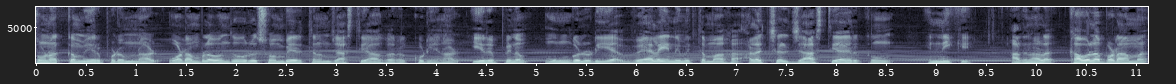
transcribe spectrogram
சுணக்கம் ஏற்படும் நாள். உடம்புல வந்து ஒரு சோம்பேறித்தனம் ஜாஸ்தி ஆகக்கூடிய நாள். இருப்பினும் உங்களுடைய வேலை நிமித்தமாக அலைச்சல் ஜாஸ்தியா இருக்கும் இன்னைக்கு. அதனால் கவலைப்படாமல்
